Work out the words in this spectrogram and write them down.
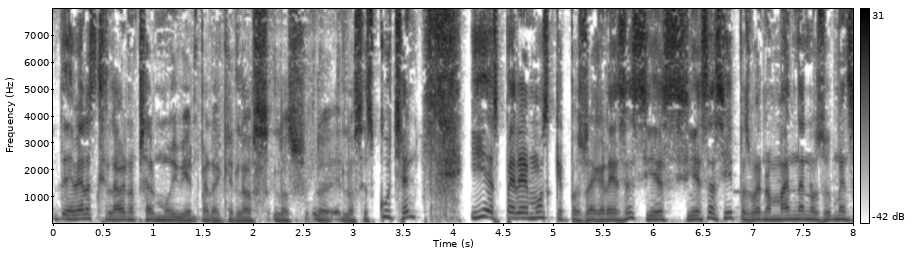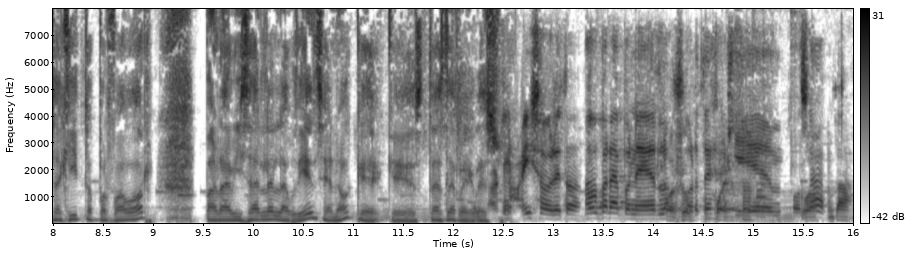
de veras que se la van a pasar muy bien para que los, los, los escuchen y esperemos que pues regreses. Si es, si es así, pues bueno, mándanos un mensajito por favor para avisarle a la audiencia, ¿no? Que, que estás de regreso. No, y sobre todo para poner los Por cortes aquí en WhatsApp.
